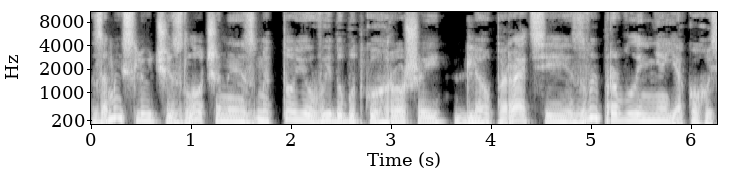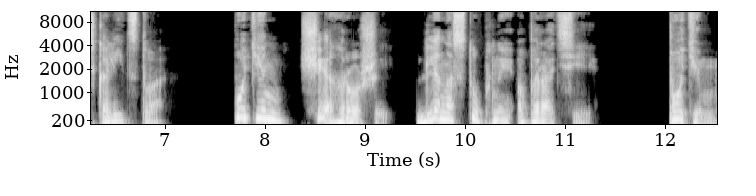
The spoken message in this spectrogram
замислюючи злочини з метою видобутку грошей для операції з виправлення якогось каліцтва, потім ще грошей для наступної операції. Потім,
